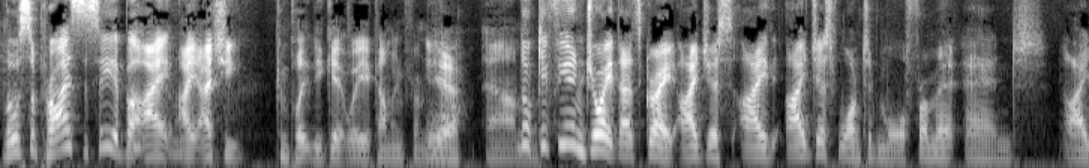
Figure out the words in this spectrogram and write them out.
a little surprised to see it. But I, I actually completely get where you're coming from. Now. Yeah. Um, Look, if you enjoy it, that's great. I just, I, I just wanted more from it, and I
